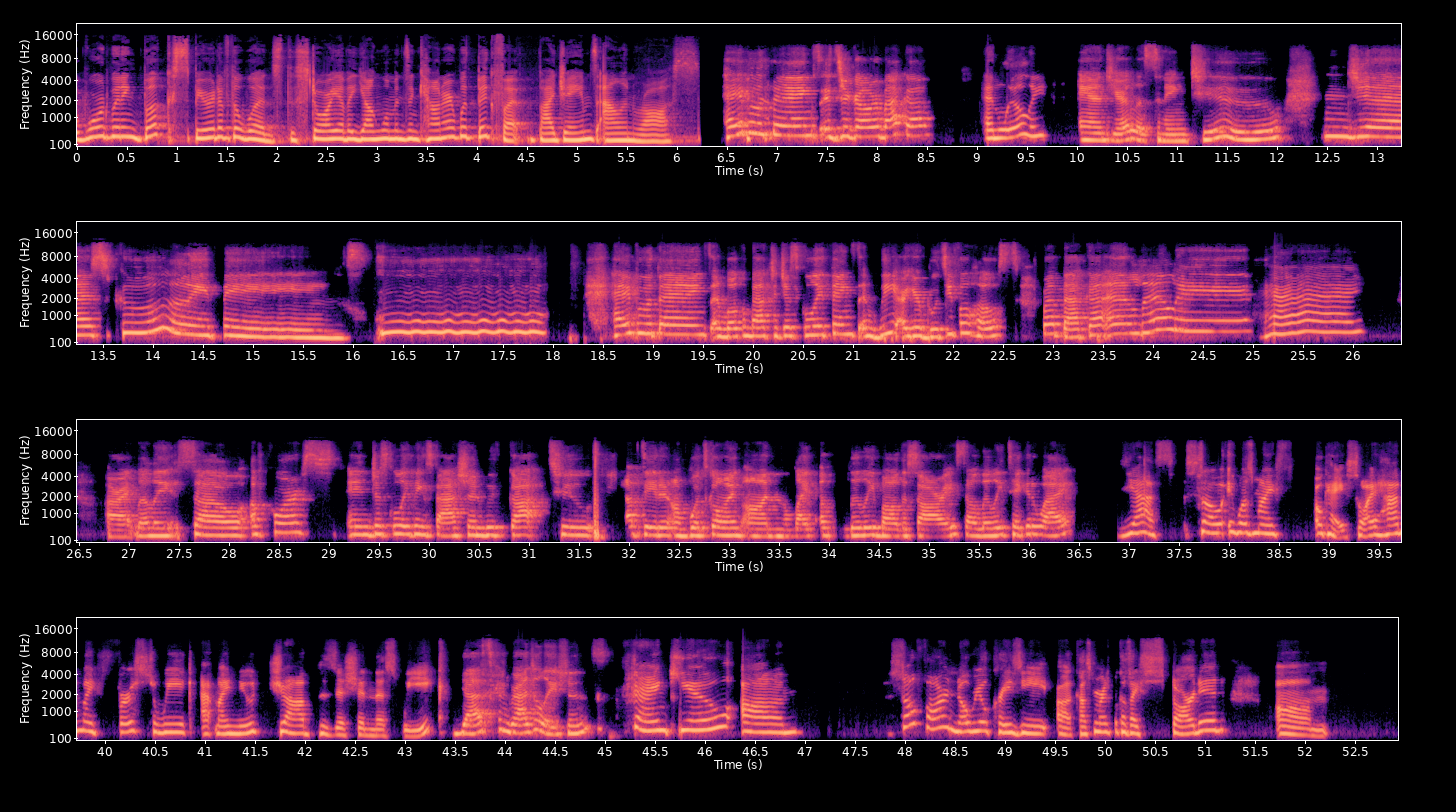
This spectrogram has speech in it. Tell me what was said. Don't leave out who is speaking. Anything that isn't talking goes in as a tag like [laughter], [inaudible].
Speaker 1: award winning book Spirit of the Woods The Story of a Young Woman's Encounter with Bigfoot by James Allen Ross.
Speaker 2: Hey, Boo Things, it's your girl, Rebecca.
Speaker 3: And Lily.
Speaker 2: And you're listening to Just Ghouly Things. Ooh. Hey, Boo Things, and welcome back to Just Ghouly Things. And we are your beautiful hosts, Rebecca and Lily.
Speaker 3: Hey.
Speaker 2: All right, Lily. So, of course, in just Lily Things fashion, we've got to be updated on what's going on in the life of Lily Baldessari. So, Lily, take it away.
Speaker 3: Yes. So, it was my okay. So, I had my first week at my new job position this week.
Speaker 2: Yes, congratulations.
Speaker 3: Thank you. Um, so far, no real crazy uh, customers because I started um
